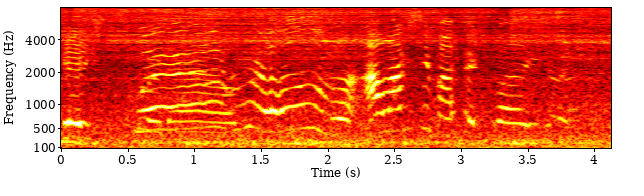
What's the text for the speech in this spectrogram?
My. Well, I want to see my face while doing it.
